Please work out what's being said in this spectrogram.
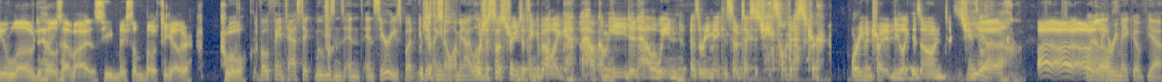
He loved Hills Have Eyes. He mixed them both together. Cool. both, both fantastic movies and and, and series, but Which just, is- you know, I mean, I love. Which is so strange to think about. Like, how come he did Halloween as a remake instead of Texas Chainsaw Massacre, or even try to do like his own Texas Chainsaw? Yeah. I I, I why don't not make a remake of yeah,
